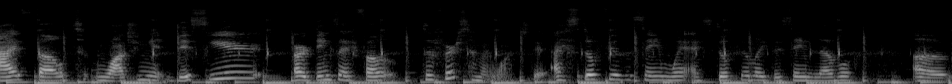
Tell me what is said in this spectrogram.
I felt watching it this year are things I felt the first time I watched it. I still feel the same way. I still feel like the same level of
